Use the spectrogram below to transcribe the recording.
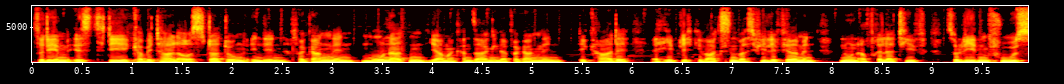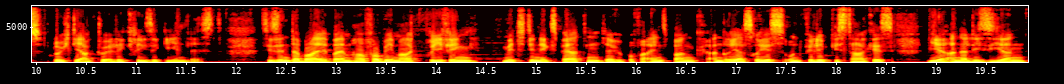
Zudem ist die Kapitalausstattung in den vergangenen Monaten, ja man kann sagen in der vergangenen Dekade, erheblich gewachsen, was viele Firmen nun auf relativ solidem Fuß durch die aktuelle Krise gehen lässt. Sie sind dabei beim HVB Marktbriefing mit den Experten der Hypovereinsbank Andreas Rees und Philipp Gistakis. Wir analysieren,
